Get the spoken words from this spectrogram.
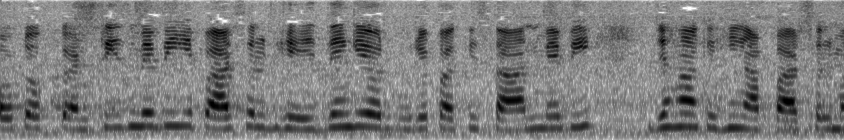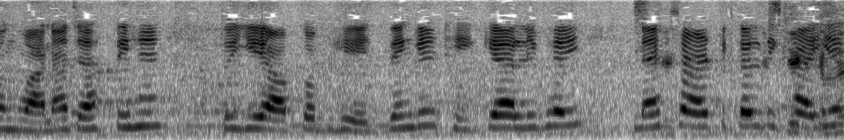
आउट ऑफ़ कंट्रीज़ में भी ये पार्सल भेज देंगे और पूरे पाकिस्तान में भी जहाँ कहीं आप पार्सल मंगवाना चाहते हैं तो ये आपको भेज देंगे। ठीक है अली भाई? नेक्स्ट आर्टिकल दिखाइए।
